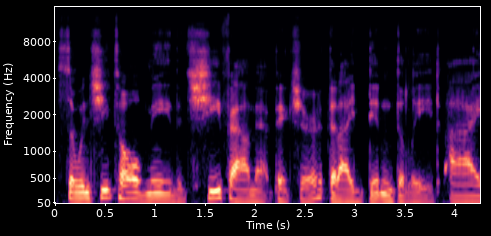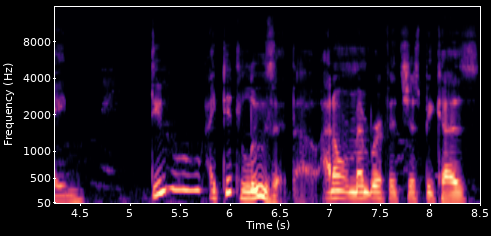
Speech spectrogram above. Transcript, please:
so when she told me that she found that picture that I didn't delete, I do I did lose it though. I don't remember if it's just because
